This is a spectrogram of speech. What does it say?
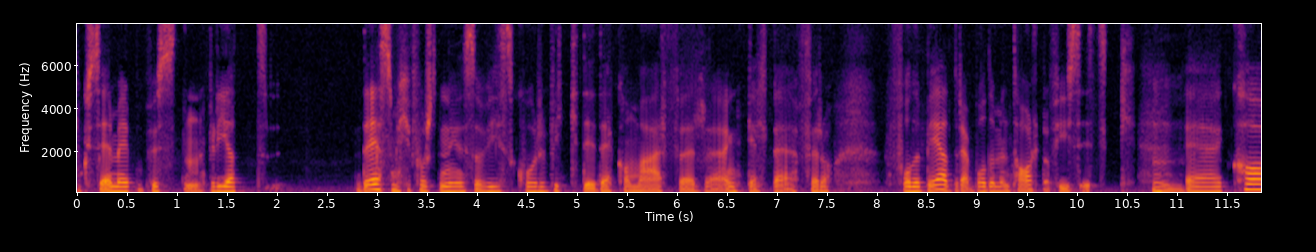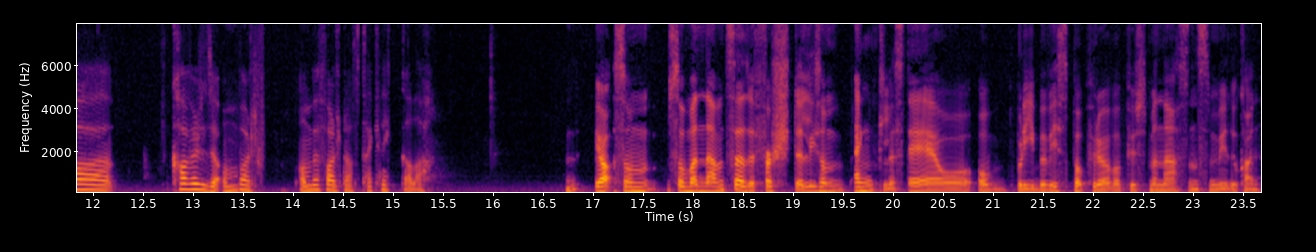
fokusere mer på pusten fordi at det er så mye forskning som viser hvor viktig det kan være for enkelte for å få det bedre, både mentalt og fysisk. Mm. Eh, hva, hva ville du anbefalt av teknikker, da? Ja, som, som jeg nevnte, så er det første liksom, enkleste er å, å, bli bevisst på å prøve å puste med nesen så mye du kan.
